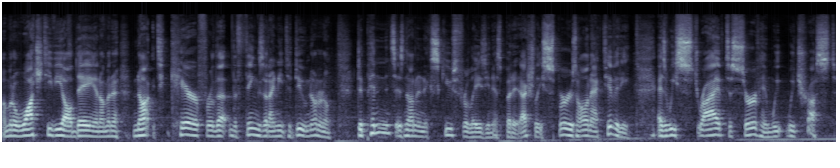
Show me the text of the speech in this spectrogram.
I'm gonna watch TV all day and I'm gonna not care for the, the things that I need to do. No, no, no. Dependence is not an excuse for laziness, but it actually spurs on activity. As we strive to serve him, we, we trust.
